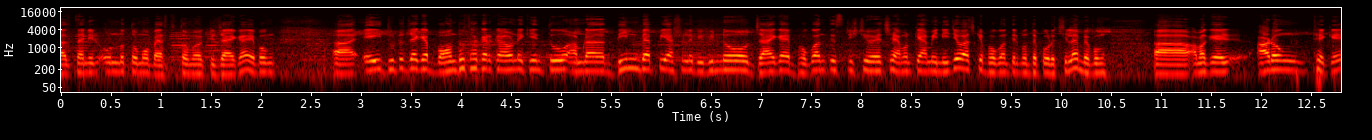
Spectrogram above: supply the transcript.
রাজধানীর অন্যতম ব্যস্ততম একটি জায়গা এবং এই দুটো জায়গা বন্ধ থাকার কারণে কিন্তু আমরা দিনব্যাপী আসলে বিভিন্ন জায়গায় ভোগান্তির সৃষ্টি হয়েছে, এমনকি আমি নিজেও আজকে ভোগান্তির মধ্যে পড়েছিলাম এবং আমাকে আড়ং থেকে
